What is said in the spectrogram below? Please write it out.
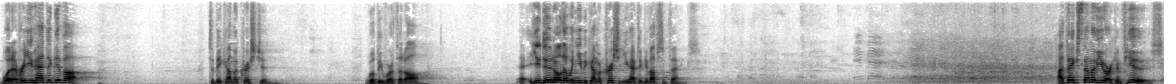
Whatever you had to give up to become a Christian will be worth it all. You do know that when you become a Christian, you have to give up some things. I think some of you are confused.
